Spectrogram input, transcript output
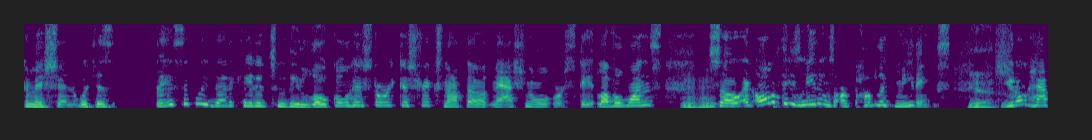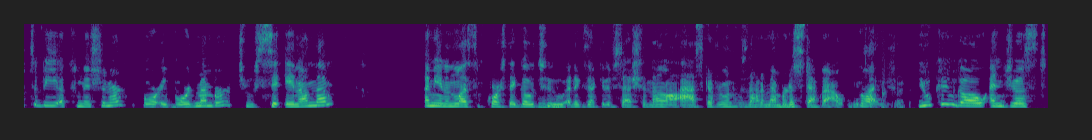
Commission, which is basically dedicated to the local historic districts, not the national or state level ones. Mhm. So, and all of these meetings are public meetings. Yes. You don't have to be a commissioner or a board member to sit in on them. I mean, unless, of course, they go to Mhm. an executive session, then I'll ask everyone who's not a member to step out. But you can go and just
